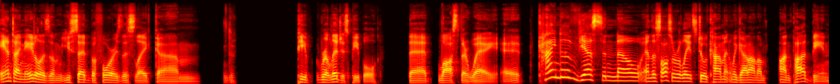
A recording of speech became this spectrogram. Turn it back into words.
antinatalism, you said before, is this like um, peop religious people that lost their way? It, kind of yes and no. And this also relates to a comment we got on on Podbean.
